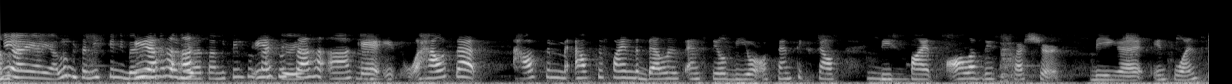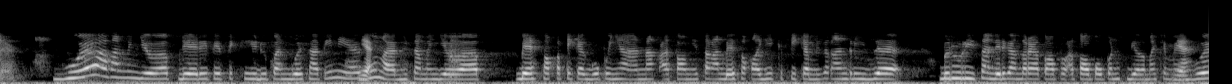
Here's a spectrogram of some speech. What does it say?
Iya, iya, iya. Lu bisa miskin di Bali, Iya, tapi kalau di heeh. Jakarta miskin susah, Iya susah, heeh. kayak how's that? How to how to find the balance and still be your authentic self Hmm. despite all of this pressure being a influencer. gue akan menjawab dari titik kehidupan gue saat ini ya Ya. gue nggak bisa menjawab besok ketika gue punya anak atau misalkan besok lagi ketika misalkan Riza baru resign dari kantor atau atau apa pun segala macam Ya. ya gue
